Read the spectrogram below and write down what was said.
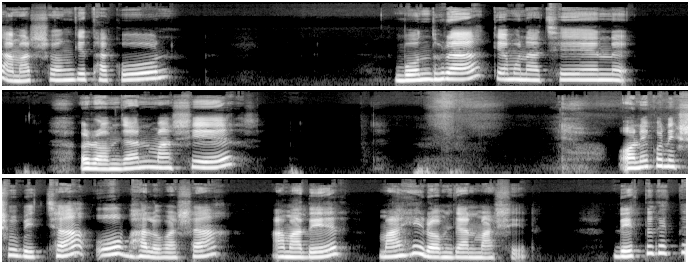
আমার সঙ্গে থাকুন। বন্ধুরা, কেমন আছেন? রমজান মাসের অনেক অনেক শুভেচ্ছা ও ভালোবাসা আমাদের মাহে রমজান মাসের। দেখতে দেখতে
